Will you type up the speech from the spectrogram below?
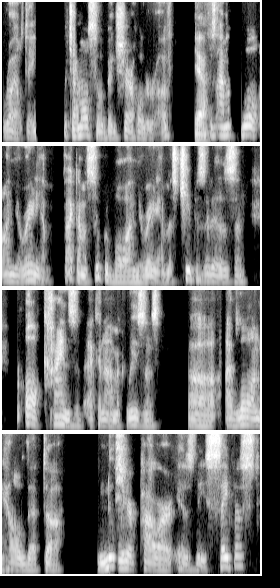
royalty, which I'm also a big shareholder of. Yeah. Because I'm a bull on uranium. In fact, I'm a super bull on uranium, as cheap as it is, and for all kinds of economic reasons. Uh, I've long held that uh, nuclear power is the safest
